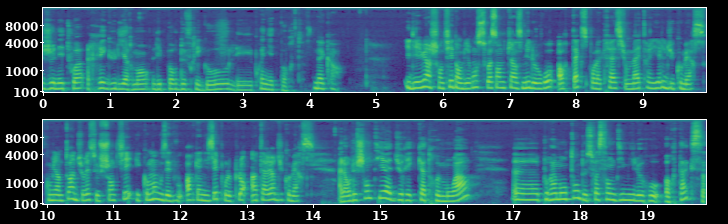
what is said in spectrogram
je nettoie régulièrement les portes de frigo, les poignées de porte. D'accord. Il y a eu un chantier d'environ 75 000 euros hors taxe pour la création matérielle du commerce. Combien de temps a duré ce chantier et comment vous êtes-vous organisé pour le plan intérieur du commerce? Alors le chantier a duré quatre mois euh, pour un montant de 70 000 euros hors taxe.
